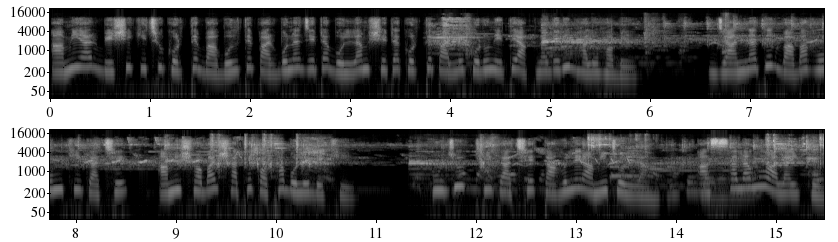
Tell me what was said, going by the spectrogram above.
আমি আর বেশি কিছু করতে বা বলতে পারব না যেটা বললাম সেটা করতে পারলে করুন, এতে আপনাদেরই ভালো হবে। জান্নাতের বাবা হুম, ঠিক আছে, আমি সবার সাথে কথা বলে দেখি। হুজুর, ঠিক আছে, তাহলে আমি চললাম। আসসালামু আলাইকুম।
